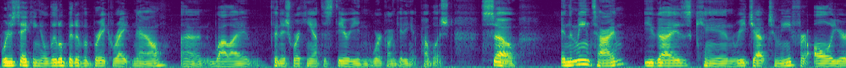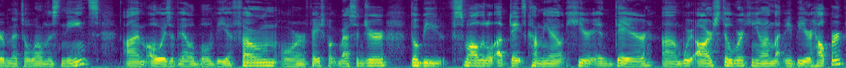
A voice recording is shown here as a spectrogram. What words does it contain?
We're just taking a little bit of a break right now uh, while I finish working out this theory and work on getting it published. So, in the meantime, you guys can reach out to me for all your mental wellness needs. I'm always available via phone or Facebook Messenger. There'll be small little updates coming out here and there. Um, we are still working on Let Me Be Your Helper,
